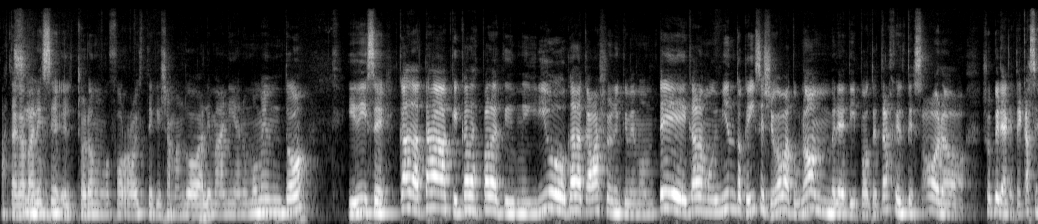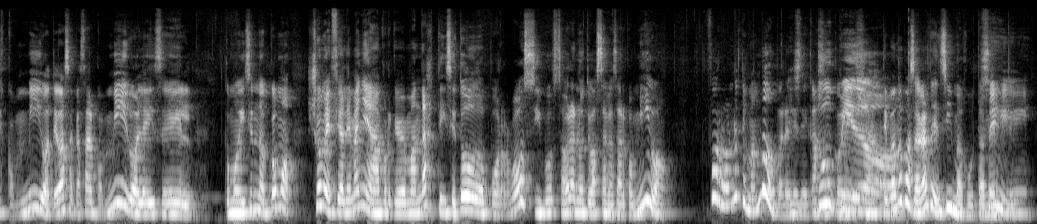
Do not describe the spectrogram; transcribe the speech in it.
Hasta que Sí. aparece el chorongo forro este que ella mandó a Alemania en un momento. Y dice, cada ataque, cada espada que me hirió, cada caballo en el que me monté, cada movimiento que hice llevaba tu nombre, tipo, te traje el tesoro, yo quería que te cases conmigo, te vas a casar conmigo, le dice él. Como diciendo, ¿cómo? Yo me fui a Alemania porque me mandaste, hice todo por vos y vos ahora no te vas a casar conmigo. Forro, no te mandó para que te cases con Estúpido. ella. Te mandó para sacarte encima, justamente. Sí.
